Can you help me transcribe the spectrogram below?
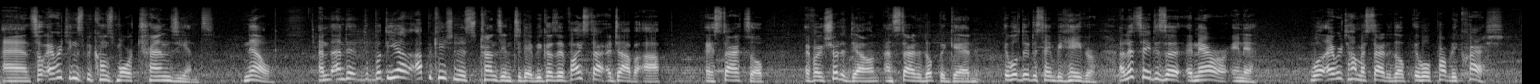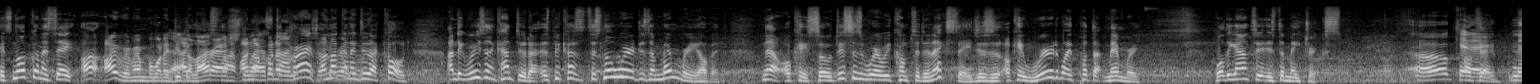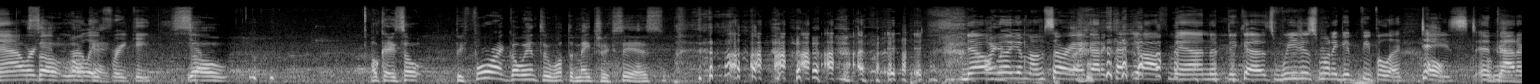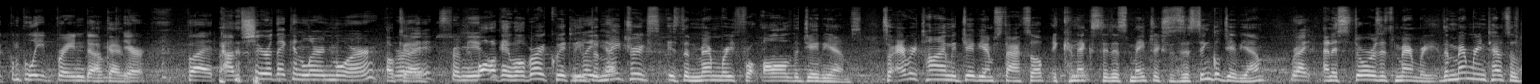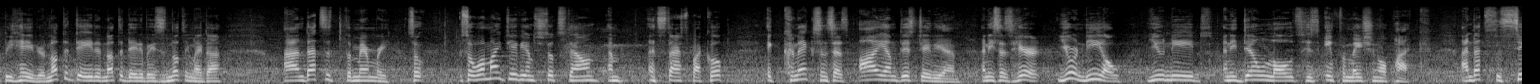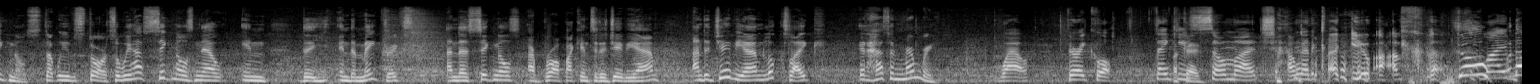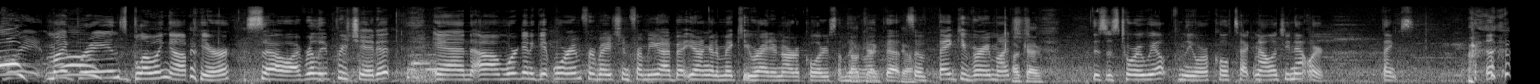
And so everything becomes more transient. Now and, and the, but the application is transient today because if i start a java app it starts up if i shut it down and start it up again it will do the same behavior. And let's say there's a, an error in it. Well every time i start it up it will probably crash. It's not going to say oh, i remember what i did I the last time. I'm not going to crash. I'm not going to do that code. And the reason i can't do that is because there's nowhere there's a memory of it. Now okay so this is where we come to the next stage. Is okay where do i put that memory? Well the answer is the matrix. Okay. Okay. Now we're So, getting really okay. freaky. So, okay, so before I go into what the matrix is, No, I- William, I'm sorry. I got to cut you off, man, because we just want to give people a oh, taste and Oh, okay. not a complete brain dump Okay. here. But I'm sure they can learn more, okay, right, from you. Well, okay, well, very quickly, Like, the matrix is the memory for all the JVMs. So every time a JVM starts up, it connects mm. to this matrix. It's a single JVM, Right. And it stores its memory. The memory in terms of behavior, not the data, not the databases, nothing like that. And that's it, the memory. So, so when my JVM shuts down and starts back up, it connects and says, I am this JVM. And he says, here, you're Neo, you need, and he downloads his informational pack. And that's the signals that we've stored. So we have signals now in the in the matrix, and the signals are brought back into the JVM, and the JVM looks like it has a memory. Wow, very cool. Thank you so much. I'm going to cut you off. No, my no, brain, my no. brain's blowing up here, so I really appreciate it. And um, we're going to get more information from you. I bet you I'm going to make you write an article or something Okay, like that. yeah. So thank you very much. Okay. This is Tori Wieldt from the Oracle Technology Network. Thanks.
